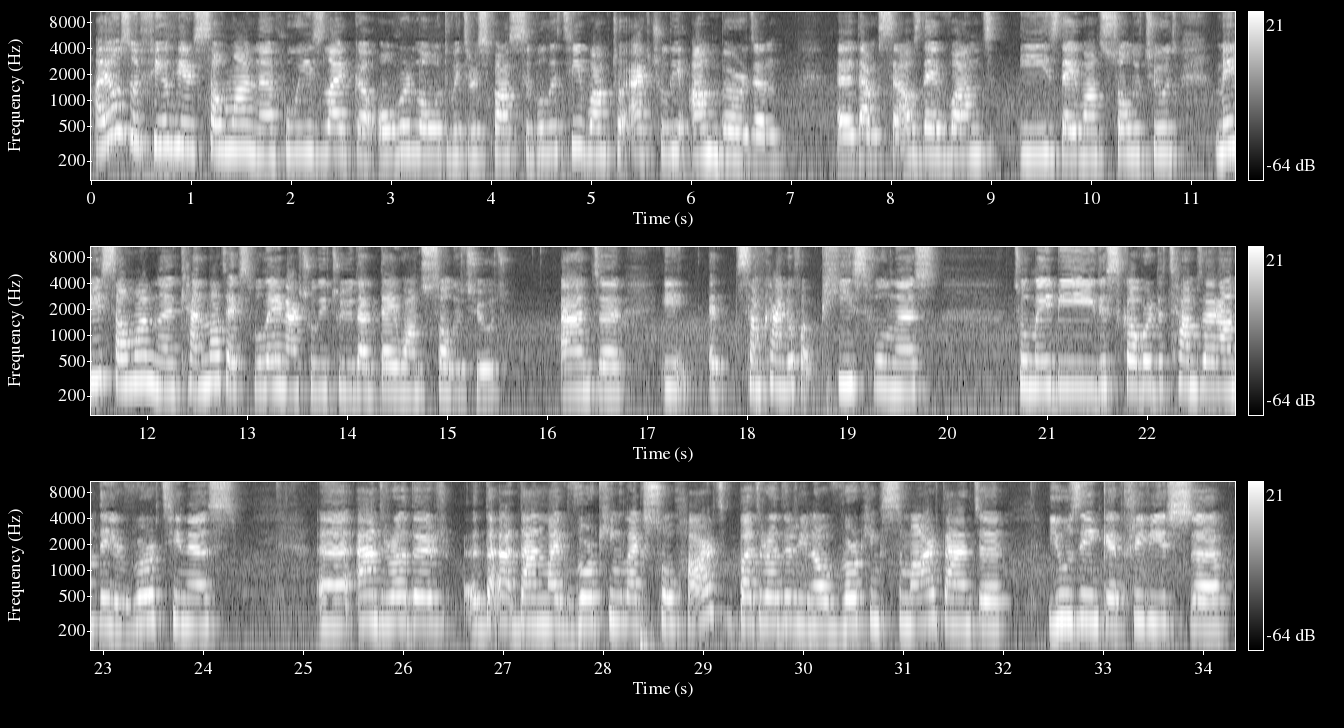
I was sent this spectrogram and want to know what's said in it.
I also feel here someone uh, who is like uh, overload with responsibility want to actually unburden uh, themselves. They want ease they want solitude. Maybe someone uh, cannot explain actually to you that they want solitude. And uh, it, it, some kind of a peacefulness to maybe discover the times around their worthiness uh, and rather uh, than like working like so hard but rather you know working smart and uh, using a previous uh,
